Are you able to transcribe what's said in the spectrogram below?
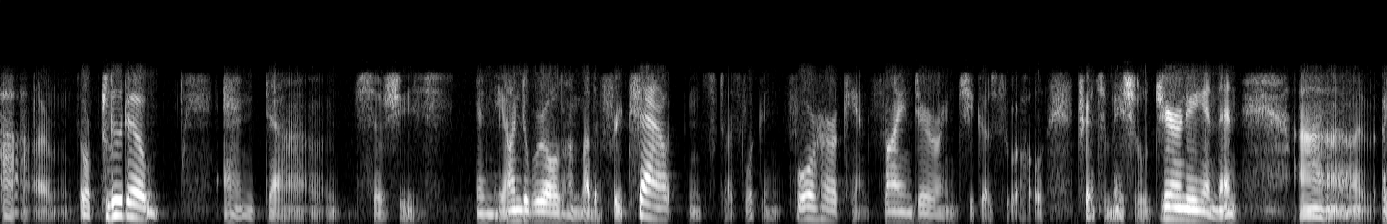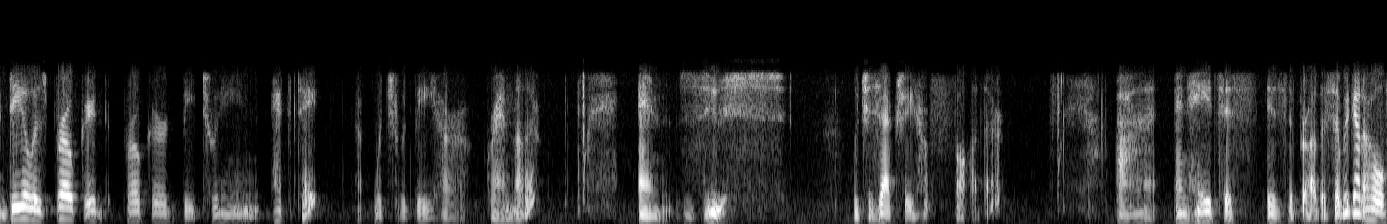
uh, or Pluto, and uh, so she's in the underworld. Her mother freaks out and starts looking for her, can't find her, and she goes through a whole transformational journey. And then uh, a deal is brokered brokered between Hecate, which would be her grandmother, and Zeus, which is actually her father. Uh, and Hades is, is the brother. So we got a whole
